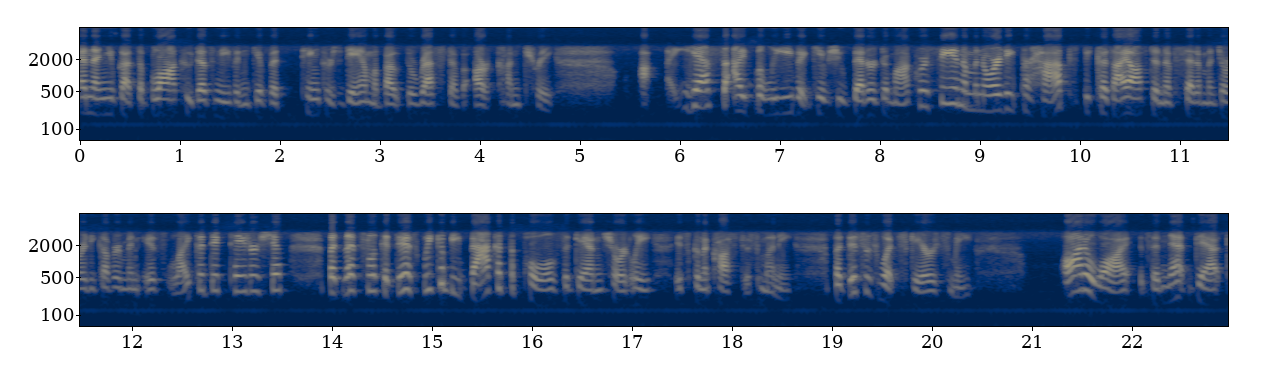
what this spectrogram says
And then you've got the Bloc, who doesn't even give a tinker's damn about the rest of our country yes, I believe it gives you better democracy in a minority, perhaps, because I often have said a majority government is like a dictatorship. But let's look at this. We could be back at the polls again shortly. It's going to cost us money. But this is what scares me. Ottawa, the net debt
